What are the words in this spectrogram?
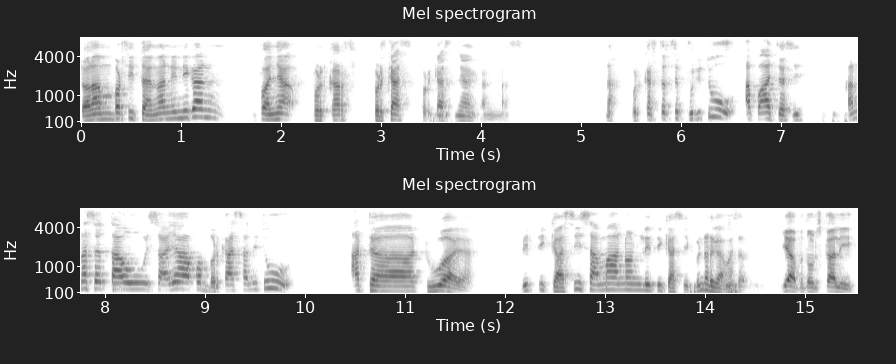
Dalam persidangan ini kan banyak berkas berkas berkasnya kan, Mas. Nah, berkas tersebut itu apa aja sih? Karena saya tahu saya pemberkasan itu ada dua ya. Litigasi sama non litigasi. Benar nggak Mas? Arun? Ya, betul sekali.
